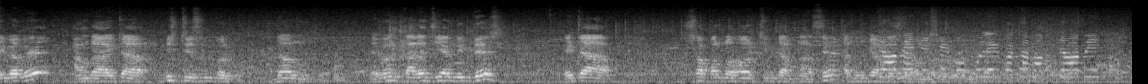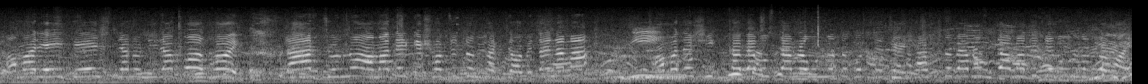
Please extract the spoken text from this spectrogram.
এইভাবে আমরা এটা বিশ্লেষণ করব। দেওয়ার মতো। এবং তারা যে নির্দেশ এটা সাফল্য হওয়ার চিন্তা আপনার আছে দেশের। মঙ্গলের কথা ভাবতে হবে। আমার এই দেশ যেন নিরাপদ হয় তার জন্য আমাদেরকে সচেতন থাকতে হবে তাই না মা? আমাদের শিক্ষা ব্যবস্থা আমরা উন্নত করতে চাই স্বাস্থ্য ব্যবস্থা আমাদের যেন উন্নত হয়।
